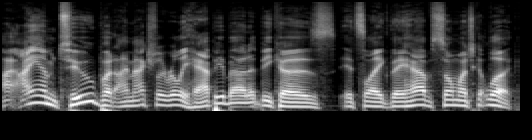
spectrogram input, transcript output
I, I am too, but I'm actually really happy about it because it's like they have so much. Look,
